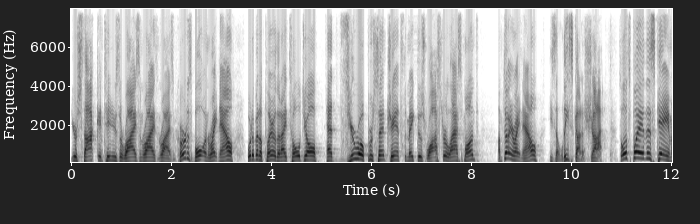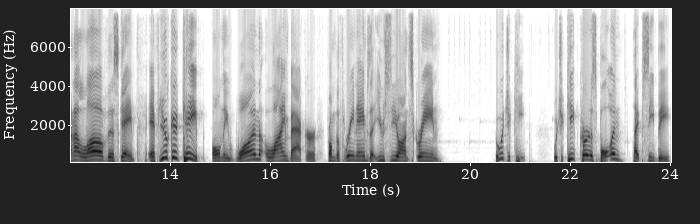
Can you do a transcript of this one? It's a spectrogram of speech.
your stock continues to rise and rise and rise. And Curtis Bolton right now would have been a player that I told y'all had 0% chance to make this roster last month. I'm telling you right now, he's at least got a shot. So let's play this game, and I love this game. If you could keep only one linebacker from the three names that you see on screen, who would you keep? Would you keep Curtis Bolton, type CB?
